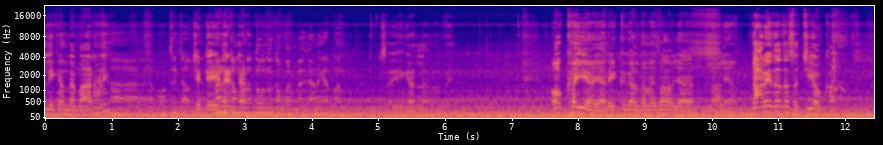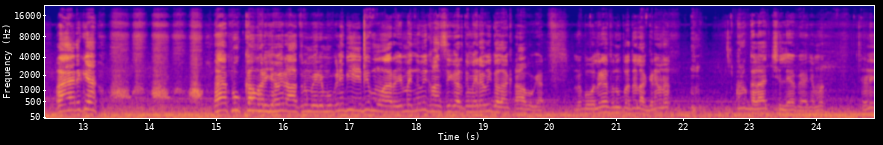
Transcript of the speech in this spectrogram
ਲਿਖਿਆ ਹੁੰਦਾ ਬਾਹਰ ਹਨੇ ਹਾਂ ਆਪਾਂ ਉੱਥੇ ਚੱਲਦੇ ਆ। ਚਿੱਟੇ ਟੈਂਟ। ਕੰਬਲ ਦੋ ਦੋ ਕੰਬਲ ਮਿਲ ਜਾਣਗੇ ਆਪਾਂ। ਸਹੀ ਔਖਾ ਹੀ ਆ ਯਾਰ ਇੱਕ ਗੱਲ ਦਾ ਮੈਂ ਹਿਸਾਬ ਜਾ ਲਾ ਲਿਆ ਦਾਰੇ ਦਾ ਤਾਂ ਸੱਚੀ ਔਖਾ ਐ ਦੇਖਿਆ ਐ ਫੂਕਾ ਮਰ ਜਾਵੇ ਰਾਤ ਨੂੰ ਮੇਰੇ ਮੂੰਹ ਕਣੀ ਵੀ ਇਹ ਵੀ ਬਿਮਾਰ ਹੋ ਜਾਏ ਮੈਨੂੰ ਵੀ ਖਾਂਸੀ ਕਰਤੇ, ਮੇਰਾ ਵੀ ਗਲਾ ਖਰਾਬ ਹੋ ਗਿਆ। ਮੈਂ ਬੋਲ ਰਿਹਾ, ਤੁਹਾਨੂੰ ਪਤਾ ਲੱਗ ਰਿਹਾ ਹੋਣਾ ਉਹ ਗਲਾ ਛਿੱਲਿਆ ਪਿਆ ਜਮਾ ਹੈਨੇ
